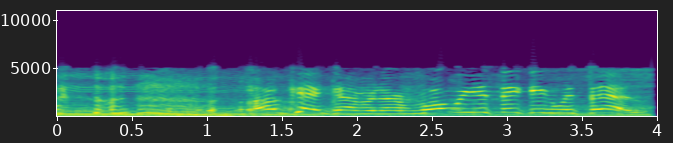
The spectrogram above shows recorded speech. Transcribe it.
Okay, Governor. What were you thinking with this?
